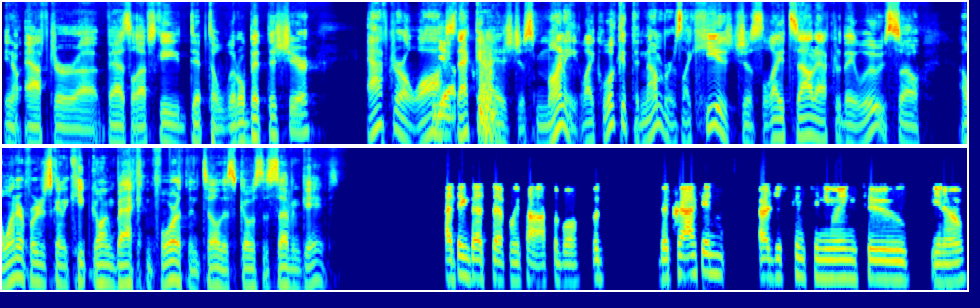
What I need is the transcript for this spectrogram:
you know, after uh, Vasilevskiy dipped a little bit this year. After a loss, Yeah. that guy is just money. Like, look at the numbers. Like, he is just lights out after they lose. So I wonder if we're just going to keep going back and forth until this goes to seven games. I think that's definitely possible. But the Kraken are just continuing to, you know,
